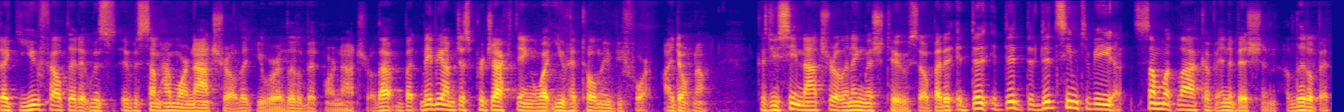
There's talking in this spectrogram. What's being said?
like you felt that it was it was somehow more natural that you were a little bit more natural that but maybe I'm just projecting what you had told me before I don't know because you seem natural in English too. So, but it, it, did, it did did seem to be somewhat lack of inhibition, a little bit,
